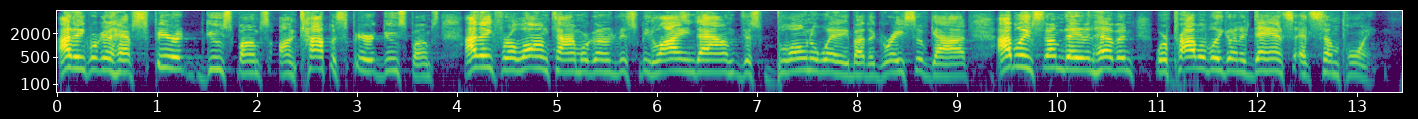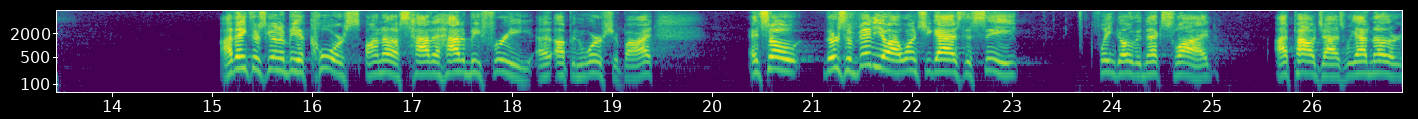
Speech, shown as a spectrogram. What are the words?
I think we're going to have spirit goosebumps on top of spirit goosebumps. I think for a long time we're going to just be lying down, just blown away by the grace of God. I believe someday in heaven we're probably going to dance at some point. I think there's going to be a course on us how to, how to be free uh, up in worship, all right? And so there's a video I want you guys to see. If we can go to the next slide. I apologize. We got another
